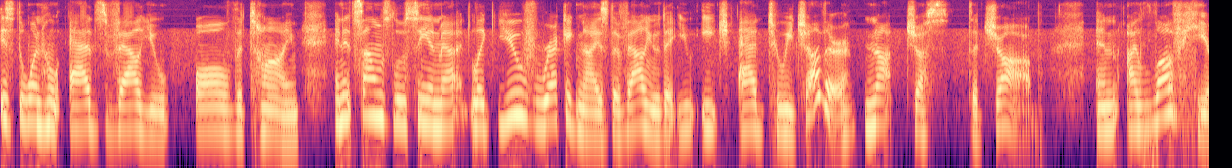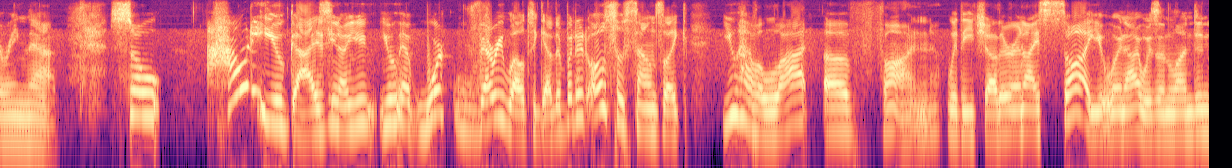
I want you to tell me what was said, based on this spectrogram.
is the one who adds value all the time. And it sounds, Lucy and Matt, like you've recognized the value that you each add to each other, not just the job. And I love hearing that. So, how do you guys, you know, you, you work very well together, but it also sounds like you have a lot of fun with each other. And I saw you when I was in London,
